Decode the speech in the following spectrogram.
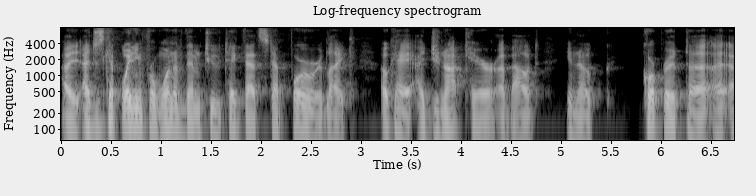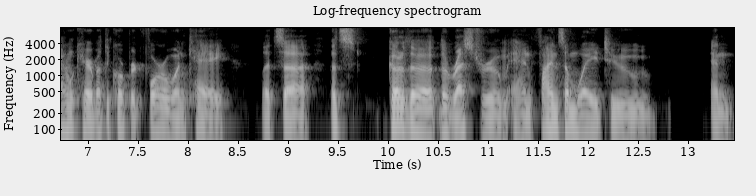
I i just kept waiting for one of them to take that step forward like okay i do not care about you know corporate uh, I, I don't care about the corporate 401k let's uh let's go to the the restroom and find some way to and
